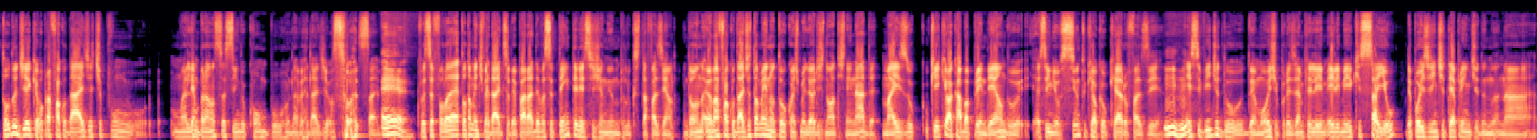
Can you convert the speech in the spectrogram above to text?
todo dia que eu vou pra faculdade é tipo um uma lembrança, assim, do quão burro, na verdade, eu sou, sabe? É. O que você falou é totalmente verdade, sabe? A parada é você ter interesse genuíno pelo que você tá fazendo. Então, eu na faculdade eu também não tô com as melhores notas nem nada, mas o, o que que eu acabo aprendendo, assim, eu sinto que é o que eu quero fazer. Uhum. Esse vídeo do, do emoji, por exemplo, ele, ele meio que saiu depois de a gente ter aprendido na,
